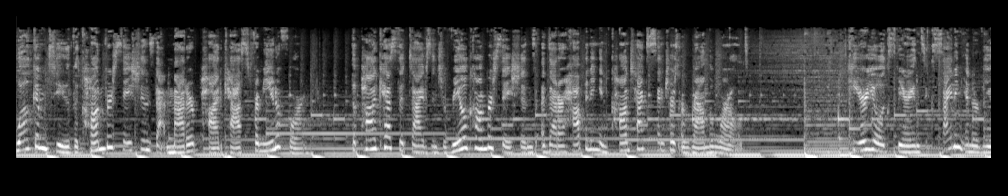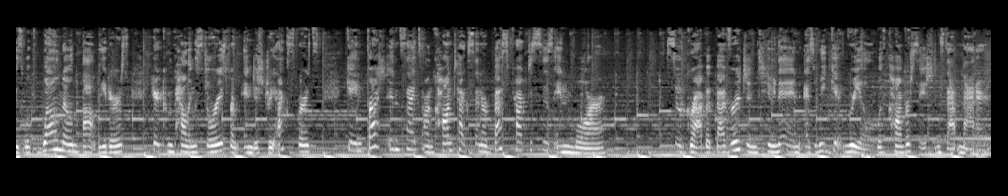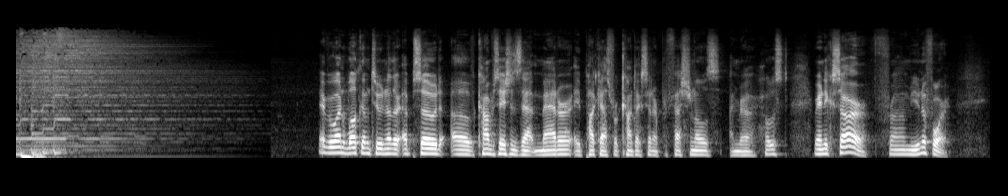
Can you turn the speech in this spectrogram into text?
Welcome to the Conversations That Matter podcast from Uniphore, the podcast that dives into real conversations that are happening in contact centers around the world. Here, you'll experience exciting interviews with well known thought leaders, hear compelling stories from industry experts, gain fresh insights on contact center best practices, and more. So grab a beverage and tune in as we get real with conversations that matter. Hey everyone, welcome to another episode of Conversations That Matter, a podcast for contact center professionals. I'm your host, Randy Kassar from Uniphore.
